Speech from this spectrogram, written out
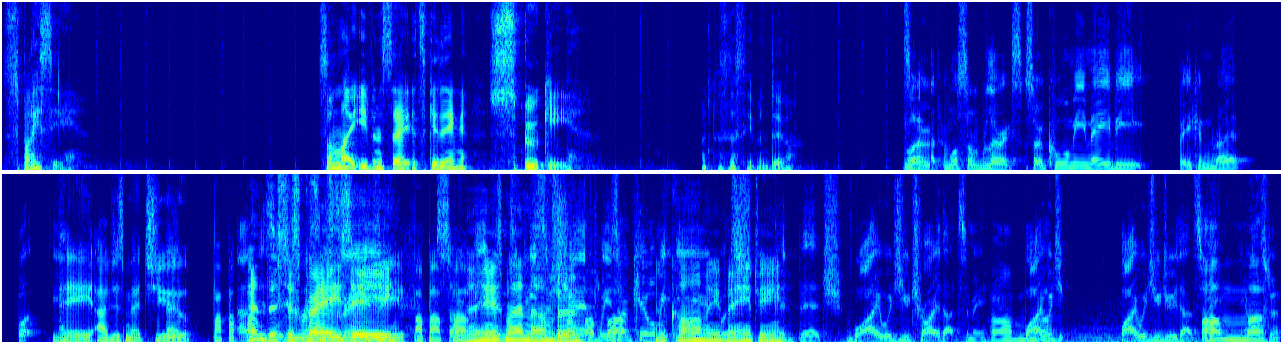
spicy. Some might even say it's getting spooky. What does this even do? So, what's the lyrics? So, call me maybe bacon, right? What? you- Hey, I just met you. Ba, ba, ba. And this is This is crazy. Ba, ba, So. Uh, here's my a piece of number. shit, Please don't kill And me. call me baby. bitch. Why would you try that to me? Um, Why would you? Why would you do that to me? Um, You know, uh, I'm gonna,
